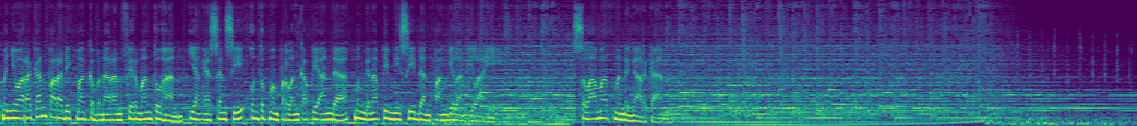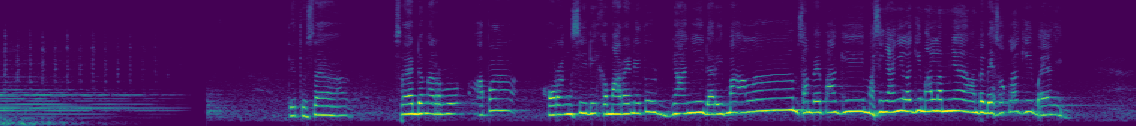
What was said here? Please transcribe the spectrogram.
menyuarakan paradigma kebenaran firman Tuhan yang esensi untuk memperlengkapi Anda menggenapi misi dan panggilan ilahi. Selamat mendengarkan. gitu saya saya dengar apa orang CD kemarin itu nyanyi dari malam sampai pagi masih nyanyi lagi malamnya sampai besok lagi bayangin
